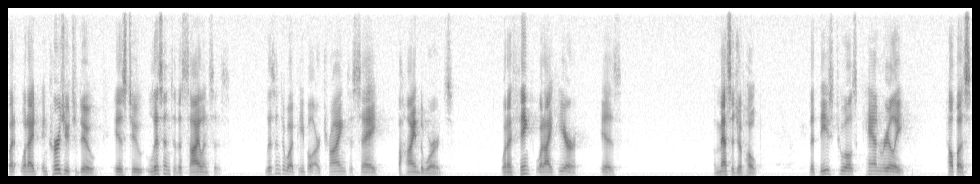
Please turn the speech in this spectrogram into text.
But what I'd encourage you to do is to listen to the silences. Listen to what people are trying to say behind the words. What I think, what I hear is a message of hope that these tools can really help us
